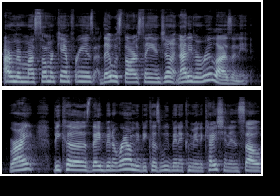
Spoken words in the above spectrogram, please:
i remember my summer camp friends they would start saying junt not even realizing it right? Because they've been around me because we've been in communication. And so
